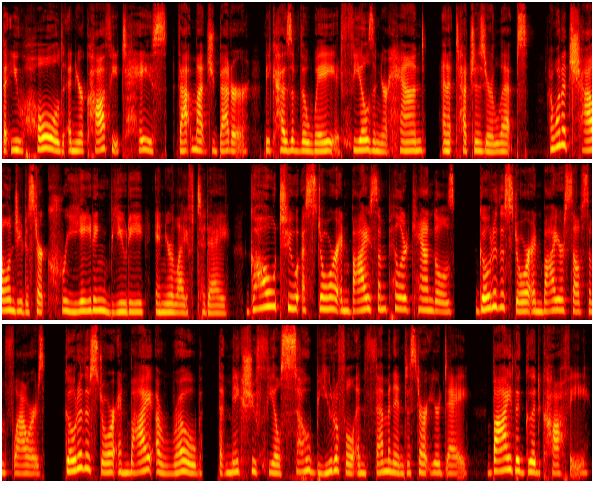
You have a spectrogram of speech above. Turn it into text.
that you hold and your coffee tastes that much better because of the way it feels in your hand and it touches your lips. I want to challenge you to start creating beauty in your life today. Go to a store and buy some pillared candles. Go to the store and buy yourself some flowers. Go to the store and buy a robe that makes you feel so beautiful and feminine to start your day. Buy the good coffee.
